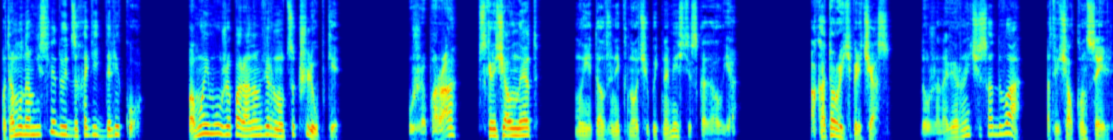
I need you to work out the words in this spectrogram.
«потому нам не следует заходить далеко. По-моему, уже пора нам вернуться к шлюпке». «Уже пора?» — вскричал Нед. «Мы должны к ночи быть на месте», — сказал я. «А который теперь час?» «Да уже, наверное, часа два», — отвечал консель.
